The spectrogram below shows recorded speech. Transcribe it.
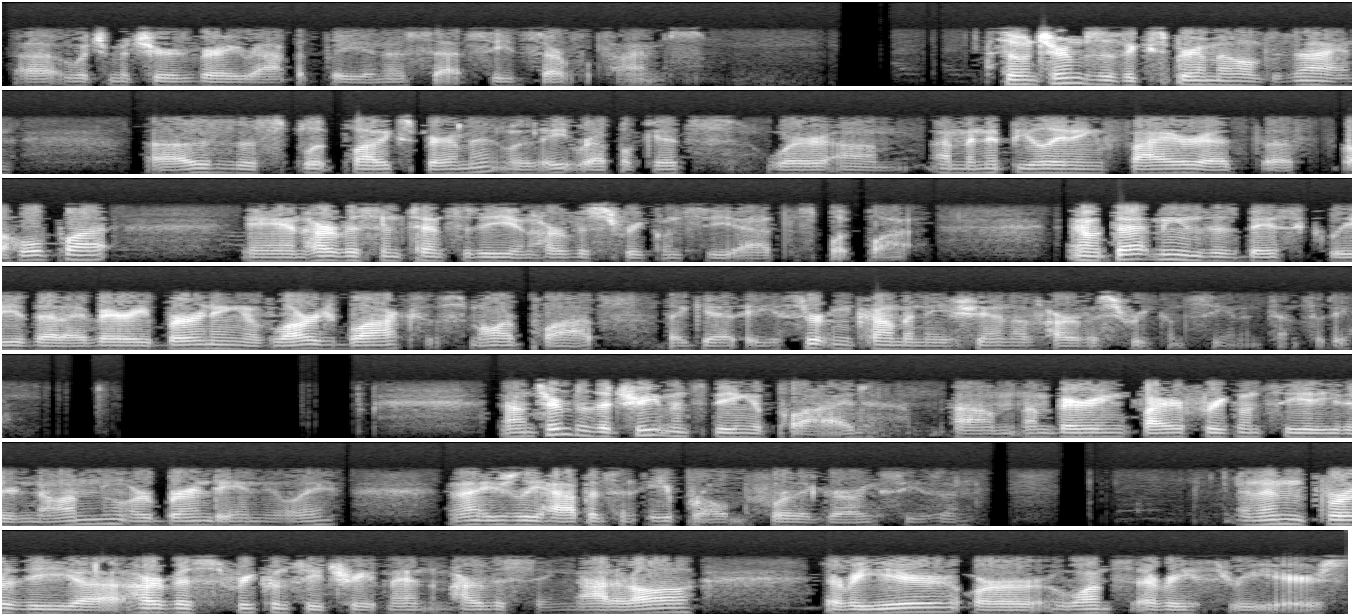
uh, which matured very rapidly and has set seed several times. So in terms of experimental design, Uh, this is a split plot experiment with eight replicates where um, I'm manipulating fire at the, the whole plot and harvest intensity and harvest frequency at the split plot. And what that means is basically that I vary burning of large blocks of smaller plots that get a certain combination of harvest frequency and intensity. Now in terms of the treatments being applied, um, I'm varying fire frequency at either none or burned annually, and that usually happens in April before the growing season. And then for the uh, harvest frequency treatment, I'm harvesting not at all every year or once every three years.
